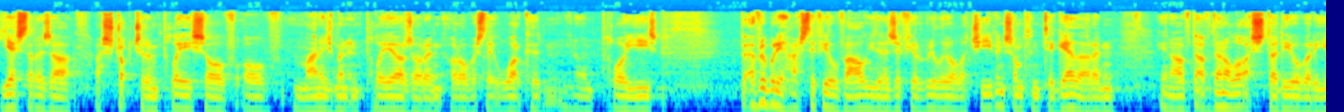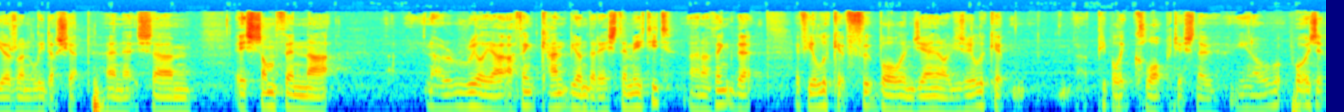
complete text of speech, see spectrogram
yes, there is a, a structure in place of, of management and players, or, in, or obviously at work, you know, employees. But everybody has to feel valued, and as if you're really all achieving something together. And you know, I've, I've done a lot of study over the years on leadership, and it's um, it's something that you know really I, I think can't be underestimated. And I think that if you look at football in general, if you look at people like Klopp just now. You know, what is it?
